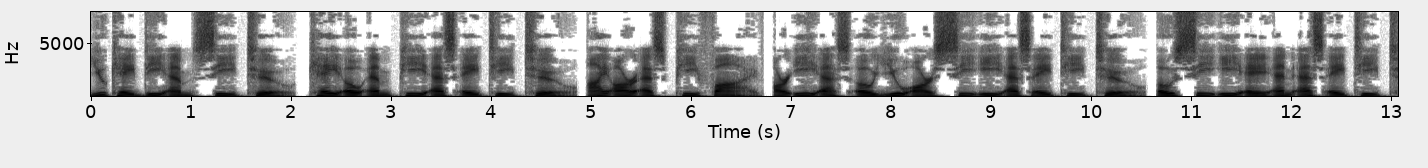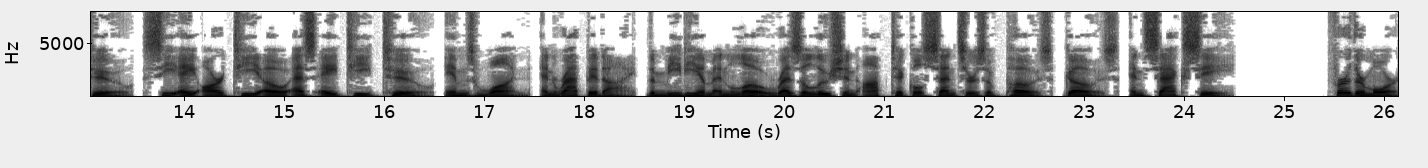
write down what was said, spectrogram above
UKDMC2, KOMPSAT2, IRSP5, RESOURCESAT2, OCEANSAT2, CARTOSAT2, IMS1, and RapidEye, the medium and low resolution optical sensors of POES, GOES, and SAC-C. Furthermore,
